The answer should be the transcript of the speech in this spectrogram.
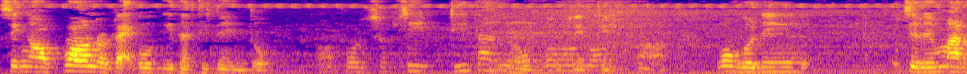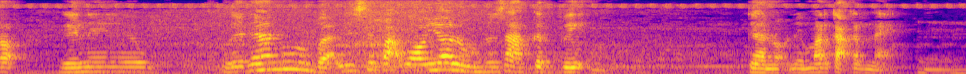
Sing apa no iki dadi entuk? Apa subsidi ta ya Hmm, apa? subsidi. Wong nggone jere marok ngene ngene anu Mbak Lise Pak Woyo lho mboten saged, Bik. Danokne mar gak kenek. Hmm.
